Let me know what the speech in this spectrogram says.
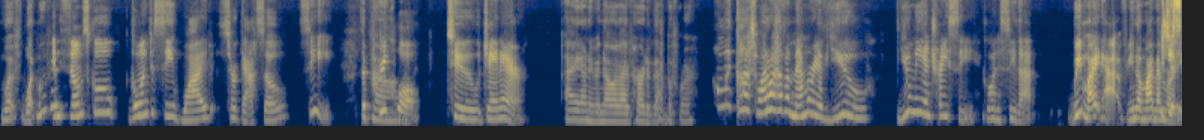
What what movie? In film school, going to see Wide Sargasso Sea, the prequel no. to Jane Eyre. I don't even know if I've heard of that before. Oh my gosh, why do I have a memory of you, you, me, and Tracy going to see that? We might have. You know, my memory is,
